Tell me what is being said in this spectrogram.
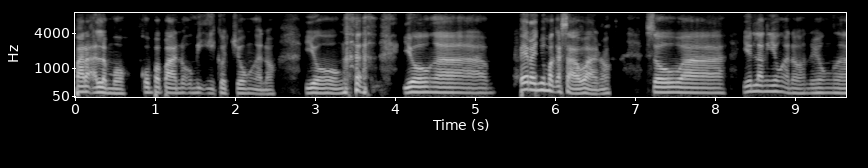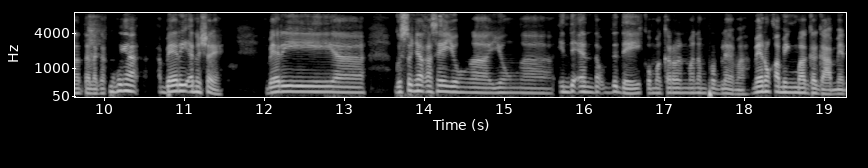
para alam mo kung paano umiikot yung ano, yung yung ah, pera niyo mag-asawa, no? So, ah, yun lang yung ano, yung ah, talaga kasi nga very ano siya eh. Very ah, gusto niya kasi yung ah, yung ah, in the end of the day kung magkaroon man ng problema, meron kaming magagamit.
